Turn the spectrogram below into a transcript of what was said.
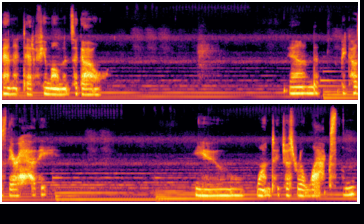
than it did a few moments ago. And because they're heavy, you want to just relax them.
